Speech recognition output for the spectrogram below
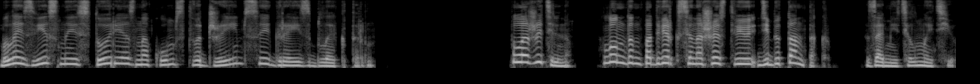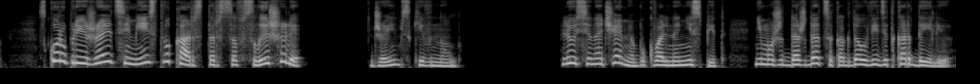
была известна история знакомства Джеймса и Грейс Блэкторн. «Положительно. Лондон подвергся нашествию дебютанток», — заметил Мэтью. «Скоро приезжает семейство Карстерсов, слышали?» Джеймс кивнул. Люси ночами буквально не спит, не может дождаться, когда увидит Корделию.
